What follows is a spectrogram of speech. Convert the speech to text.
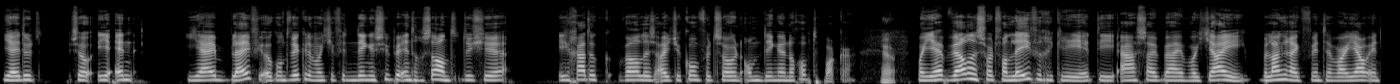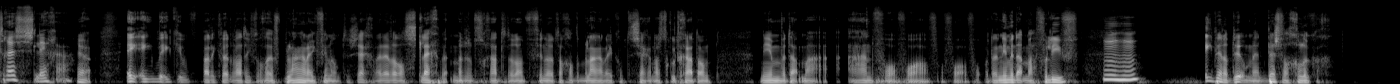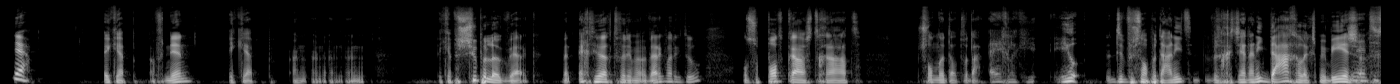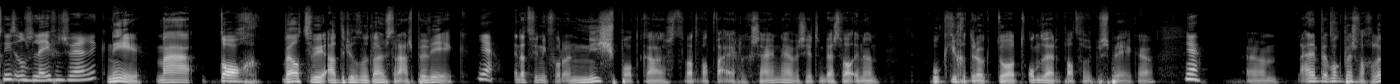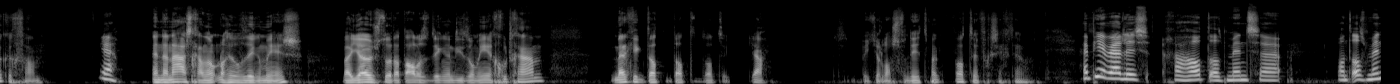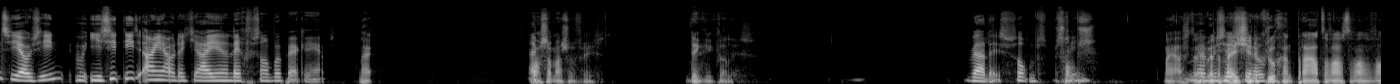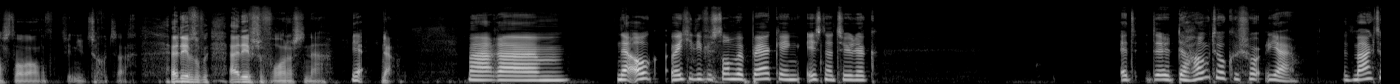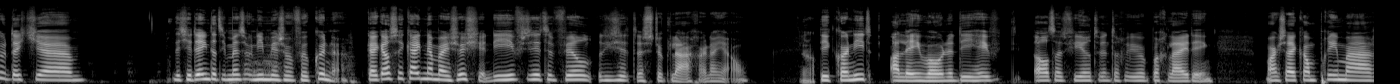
Jij doet zo je, en jij blijft je ook ontwikkelen, want je vindt dingen super interessant. Dus je je gaat ook wel eens uit je comfortzone om dingen nog op te pakken. Ja. Maar je hebt wel een soort van leven gecreëerd die aansluit bij wat jij belangrijk vindt en waar jouw interesses liggen. Ik, ik, ik, wat, ik, wat ik toch even belangrijk vind om te zeggen, we hebben wel als slecht, maar dat gaat, dan vinden we het toch altijd belangrijk om te zeggen. En als het goed gaat, dan nemen we dat maar aan voor, voor, voor, voor, voor- dan nemen we dat maar voor lief. Mhm. Ik ben op dit moment best wel gelukkig. Ja. Ik heb een vriendin. Ik heb een, een, een, een, ik heb superleuk werk. Ik ben echt heel erg tevreden met mijn werk wat ik doe. Onze podcast gaat zonder dat we daar eigenlijk heel... We stoppen daar niet... We zijn daar niet dagelijks mee bezig. Nee, het is niet ons levenswerk. Nee, maar toch wel 2 à 300 luisteraars per week. Ja. En dat vind ik voor een niche podcast, wat, wat we eigenlijk zijn. Hè. We zitten best wel in een hoekje gedrukt door het onderwerp wat we bespreken. Ja. Ehm, nou, en daar ben ik ook best wel gelukkig van. Ja. En daarnaast gaan er ook nog heel veel dingen mis. Maar juist doordat alles dingen die eromheen goed gaan, merk ik dat, dat, dat ik, ja, een beetje los van dit, maar het even gezegd hebben. Heb je wel eens gehad dat mensen... Want als mensen jou zien, je ziet niet aan jou dat jij een lichtverstandelijke beperking hebt. Was het maar zo'n feest. Denk ik wel eens. Wel eens, soms misschien. Soms. Maar ja, als ik Met met een meisje in de kroeg aan het praten was, dan was, was het wel dat je niet zo goed zag. Het heeft, het heeft zijn voor en zijn na. Maar ehm, nou ook, weet je, die verstandbeperking is natuurlijk. Het, er, er hangt ook een soort. Ja, het maakt ook dat je. Dat je denkt dat die mensen ook niet meer zoveel kunnen. Kijk, als ik kijk naar mijn zusje, die heeft, zit, een veel, die zit een stuk lager dan jou. Ja. Die kan niet alleen wonen, die heeft altijd 24 uur begeleiding. Maar zij kan prima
